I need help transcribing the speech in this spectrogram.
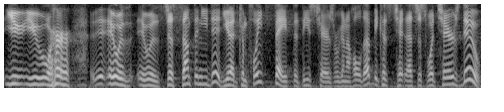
You, you were, it was, it was just something you did. You had complete faith that these chairs were going to hold up because cha- that's just what chairs do.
